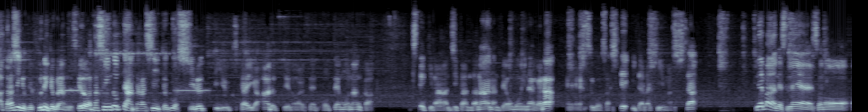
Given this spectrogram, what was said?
新しい曲、古い曲なんですけど、私にとって新しい曲を知るっていう機会があるっていうのはですね、とてもなんか素敵な時間だななんて思いながら、えー、過ごさせていただきました。で、まあですね、その、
